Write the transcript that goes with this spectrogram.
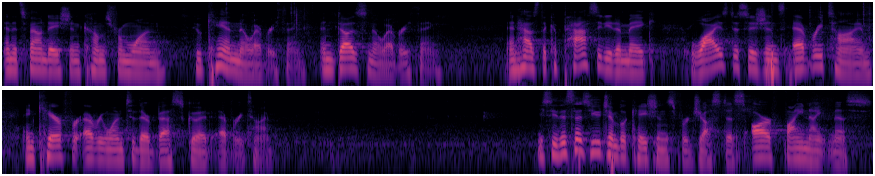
and its foundation comes from one who can know everything and does know everything and has the capacity to make wise decisions every time and care for everyone to their best good every time. You see, this has huge implications for justice, our finiteness,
